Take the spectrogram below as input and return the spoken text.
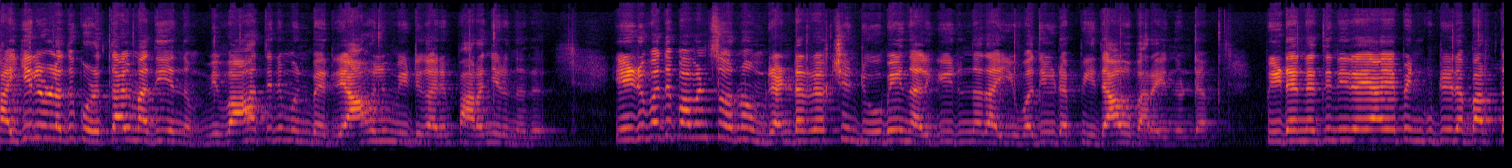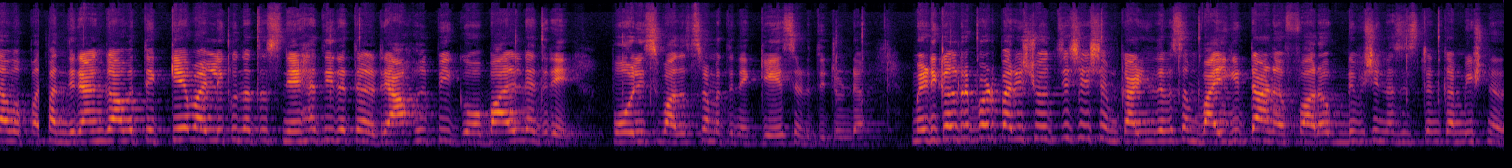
കയ്യിലുള്ളത് കൊടുത്താൽ മതിയെന്നും വിവാഹത്തിന് മുൻപ് രാഹുലും വീട്ടുകാരും പറഞ്ഞിരുന്നത്. എഴുപത് പവൻ സ്വർണവും രണ്ടര ലക്ഷം രൂപയും നൽകിയിരുന്നതായി യുവതിയുടെ പിതാവ് പറയുന്നുണ്ട്. പീഡനത്തിനിരയായ പെൺകുട്ടിയുടെ ഭർത്താവ് പന്തിരാങ്കാവ് തെക്കേ വള്ളിക്കുന്നത്ത് സ്നേഹതീരത്തിൽ രാഹുൽ പി ഗോപാലിനെതിരെ പോലീസ് വധശ്രമത്തിന് കേസെടുത്തിട്ടുണ്ട്. മെഡിക്കൽ റിപ്പോർട്ട് പരിശോധിച്ച ശേഷം കഴിഞ്ഞ ദിവസം വൈകിട്ടാണ് Feroke division assistant commissioner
